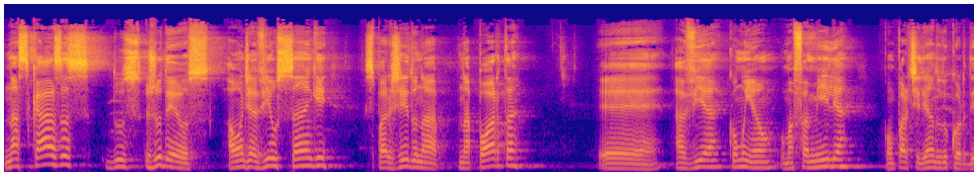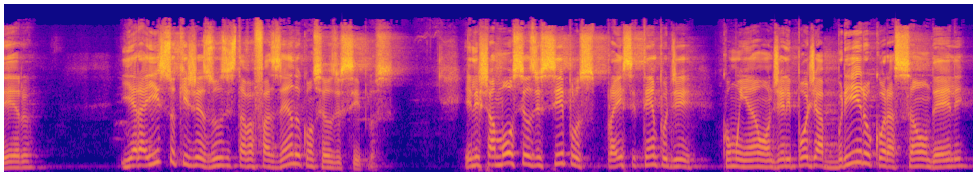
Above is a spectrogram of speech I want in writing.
nas casas dos judeus, onde havia o sangue espargido na, na porta, é, havia comunhão, uma família compartilhando do cordeiro. E era isso que Jesus estava fazendo com seus discípulos. Ele chamou seus discípulos para esse tempo de comunhão, onde ele pôde abrir o coração dele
